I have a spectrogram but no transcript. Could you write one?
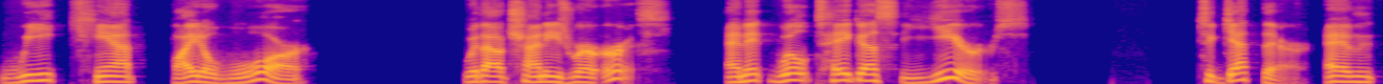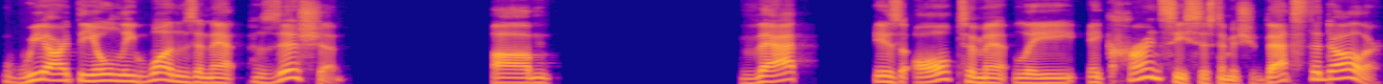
we can't fight a war without Chinese rare earths. And it will take us years to get there. And we aren't the only ones in that position. Um, that is ultimately a currency system issue. That's the dollar.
